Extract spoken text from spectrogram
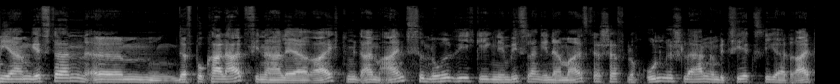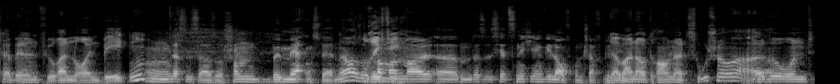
die haben gestern ähm, das Pokal-Halbfinale erreicht mit einem 1 zu 0 Sieg gegen den bislang in der Meisterschaft noch ungeschlagenen Bezirksliga 3 Tabellenführer Neuenbeken. Mhm, das ist also schon bemerkenswert, ne? Also Richtig. kann man mal, ähm, das ist jetzt nicht irgendwie Laufkundschaft gewesen. Da waren auch 300 Zuschauer, also ja. und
